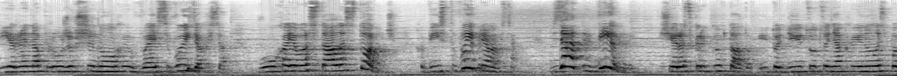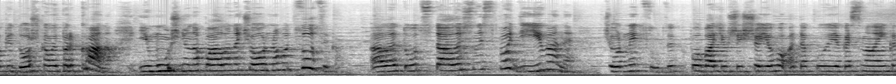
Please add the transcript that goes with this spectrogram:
Вірний, напруживши ноги, весь витягся. Вуха його стали сторч, хвіст випрямився. Взяти, вірний. Ще раз крикнув тато, і тоді цуценя кинулась по підошками паркана і мужньо напало на чорного цуцика. Але тут сталося несподіване. Чорний цуцик, побачивши, що його атакує якась маленька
